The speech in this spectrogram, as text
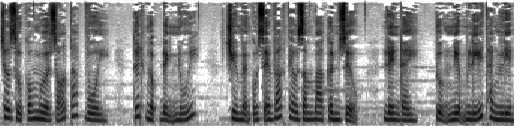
cho dù có mưa gió táp vùi, tuyết ngập đỉnh núi chị mệnh cũng sẽ vác theo dăm ba cân rượu. Lên đây, tưởng niệm lý thanh liên.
